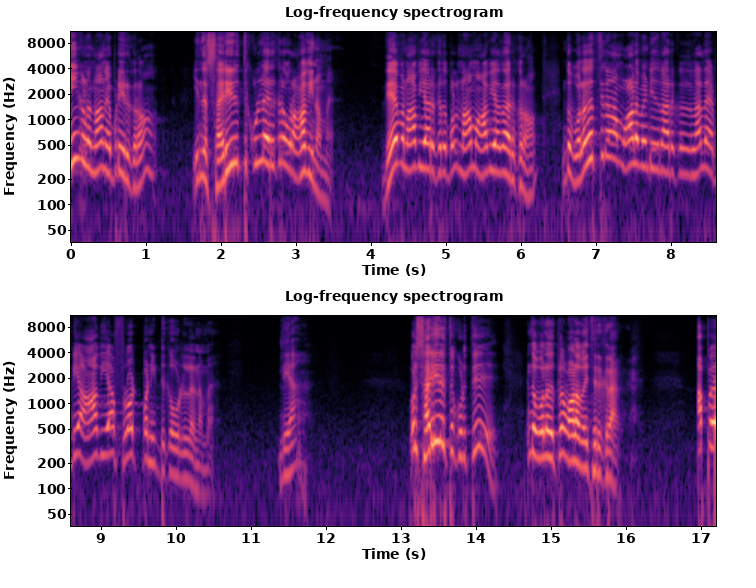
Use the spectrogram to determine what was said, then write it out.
நீங்களும் நான் எப்படி இருக்கிறோம்? இந்த சரீரத்துக்குள்ளே இருக்கிற ஒரு ஆவி நம்ம. தேவன் ஆவியாக இருக்கிறது போல் நாம் ஆவியாக தான் இருக்கிறோம். இந்த உலகத்தில் நாம் வாழ வேண்டியதாக இருக்கிறதுனால அப்படியே ஆவியாக ஃப்ளோட் பண்ணிட்டு இருக்க உள்ள நம்ம. இல்லையா? ஒரு சரீரத்தை கொடுத்து இந்த உலகத்தில் வாழ வைத்திருக்கிறார். அப்போ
